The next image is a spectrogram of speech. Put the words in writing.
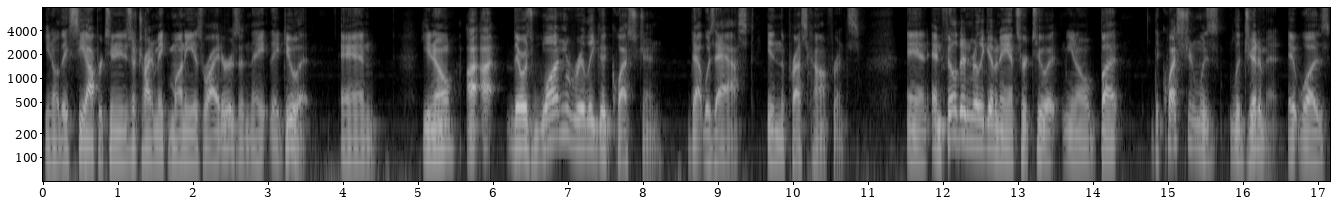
you know, they see opportunities to try to make money as writers and they, they do it. And, you know, I, I there was one really good question that was asked in the press conference. And and Phil didn't really give an answer to it, you know, but the question was legitimate. It was,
